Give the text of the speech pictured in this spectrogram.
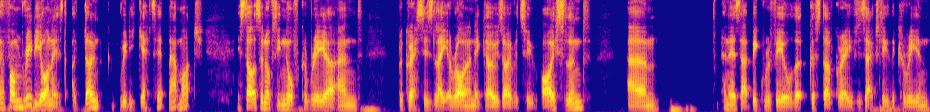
if I'm really honest, I don't really get it that much. It starts in obviously North Korea and progresses later on, and it goes over to Iceland. Um, and there's that big reveal that Gustav Graves is actually the Korean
